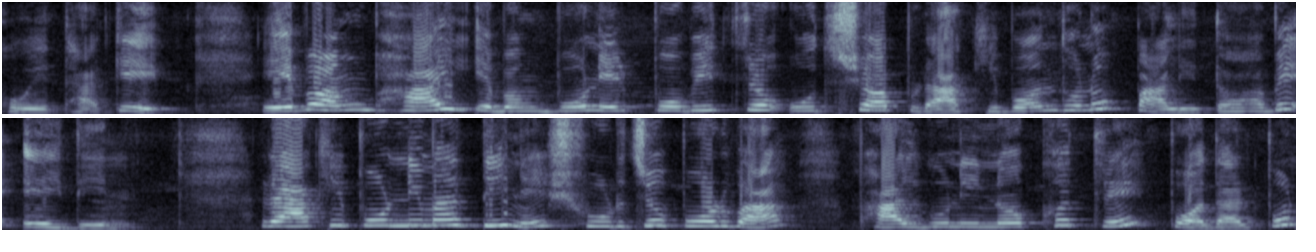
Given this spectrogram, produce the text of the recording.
হয়ে থাকে এবং ভাই এবং বোনের পবিত্র উৎসব রাখি বন্ধনও পালিত হবে এই দিন। রাখি পূর্ণিমার দিনে সূর্য পূর্বা ফাল্গুনী নক্ষত্রে পদার্পণ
